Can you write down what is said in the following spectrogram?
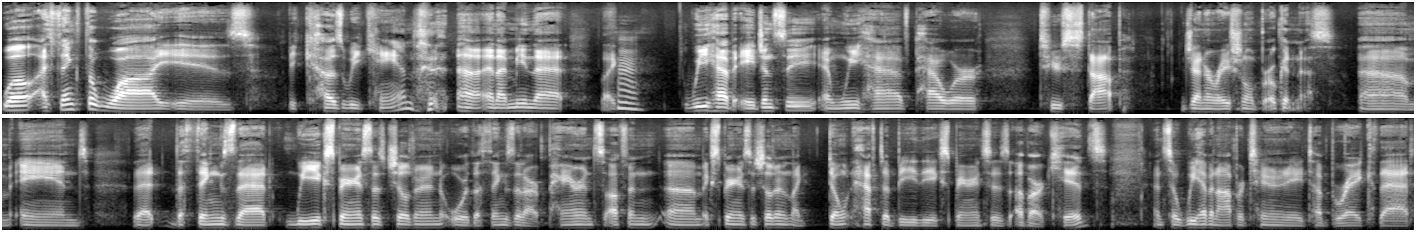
Well, I think the why is because we can. uh, and I mean that like we have agency and we have power to stop generational brokenness. Um, and that the things that we experience as children or the things that our parents often um, experience as children like don't have to be the experiences of our kids. And so we have an opportunity to break that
